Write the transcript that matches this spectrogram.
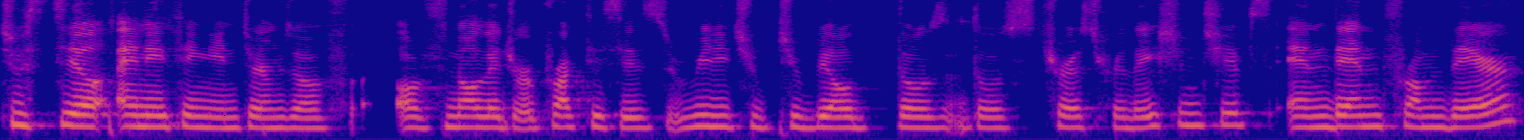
to steal anything in terms of of knowledge or practices really to to build those those trust relationships and then from there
